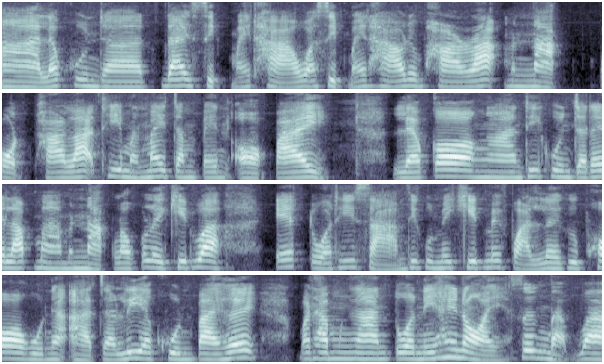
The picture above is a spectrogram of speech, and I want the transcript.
มา แล้วคุณจะได้สิบไม้เท้าอะสิบไม้เท้าเนี่ยภาระมันหนัก ปลดภาระที่มันไม่จำเป็นออกไป แล้วก็งานที่คุณจะได้รับมามันหนัก เราก็เลยคิดว่า เอ๊ะตัวที่สามที่คุณไม่คิดไม่ฝันเลยคือพ่อคุณเนี่ยอาจจะเรียกคุณไปเฮ้ยมาทำงานตัวนี้ให้หน่อย ซึ่งแบบว่า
